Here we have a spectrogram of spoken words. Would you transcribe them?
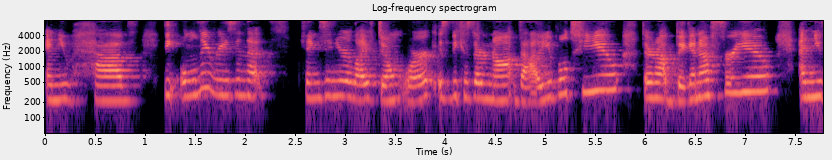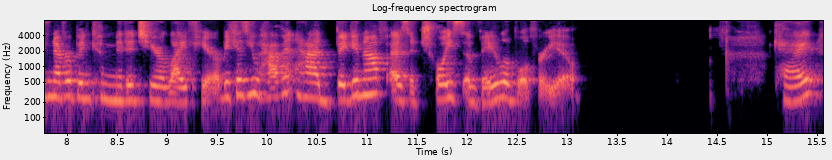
and you have the only reason that things in your life don't work is because they're not valuable to you, they're not big enough for you, and you've never been committed to your life here because you haven't had big enough as a choice available for you. Okay?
